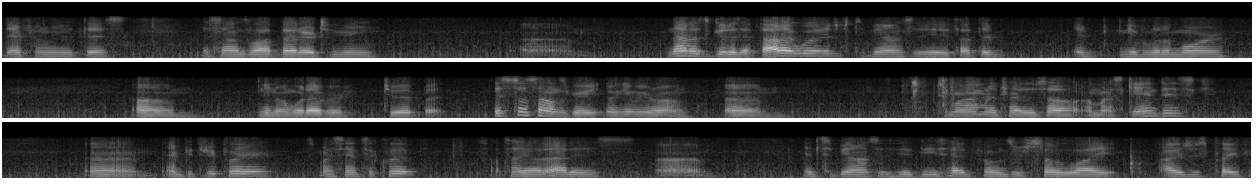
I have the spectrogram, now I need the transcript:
definitely with this. It sounds a lot better to me. Um, not as good as I thought it would, to be honest with you. I thought it'd give a little more um, you know, whatever to it, but it still sounds great, don't get me wrong. Um, tomorrow I'm going to try this out on my SanDisk um, MP3 player. It's my Sansa clip, so I'll tell you how that is. Um, and to be honest with you, these headphones are so light. I was just played for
